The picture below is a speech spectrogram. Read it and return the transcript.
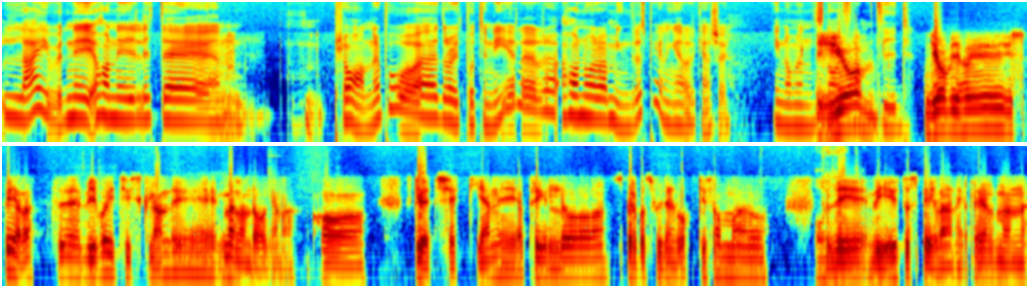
live, ni, har ni lite planer på att dra ut på turné eller har några mindre spelningar kanske? Inom en snar ja, framtid? Ja, vi har ju spelat. Eh, vi var i Tyskland i mellandagarna och skrev ett Tjeckien i april och spelade på Sweden Rock i sommar. Och så vi, vi är ute och spelar en hel del men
